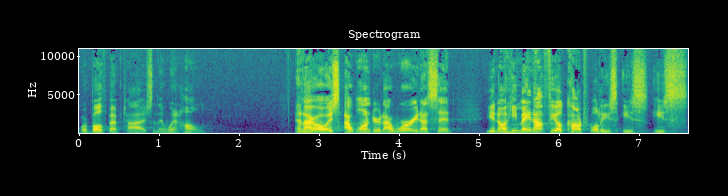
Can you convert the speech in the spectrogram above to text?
were both baptized, and they went home. And I always, I wondered, I worried, I said, you know, he may not feel comfortable. He's, he's, he's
